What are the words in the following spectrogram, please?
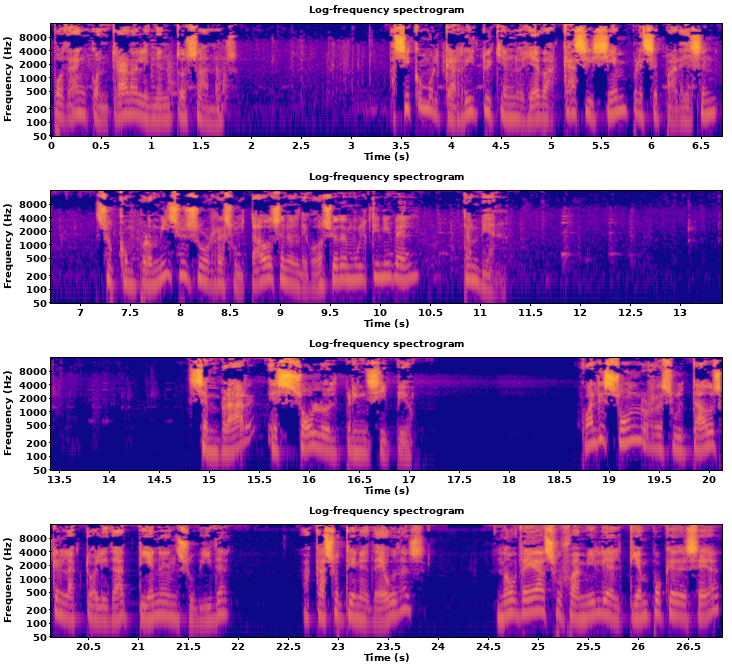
podrá encontrar alimentos sanos. Así como el carrito y quien lo lleva casi siempre se parecen, su compromiso y sus resultados en el negocio de multinivel también. Sembrar es solo el principio. ¿Cuáles son los resultados que en la actualidad tiene en su vida? ¿Acaso tiene deudas? ¿No ve a su familia el tiempo que desea?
